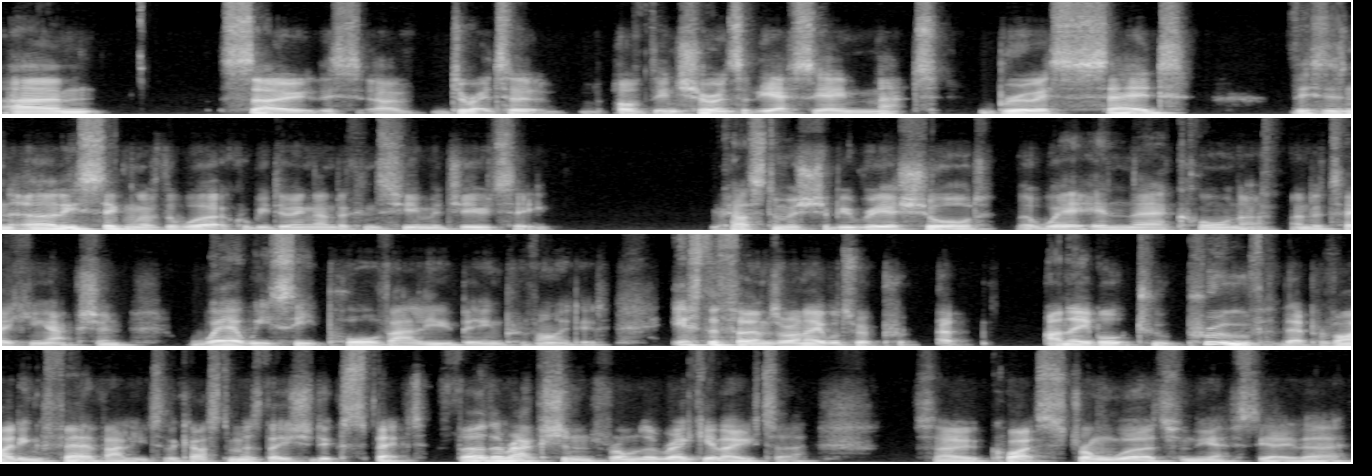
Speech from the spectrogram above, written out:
Um, so, this uh, director of insurance at the FCA, Matt Brewis, said this is an early signal of the work we'll be doing under consumer duty. Customers should be reassured that we're in their corner, undertaking action where we see poor value being provided. If the firms are unable to uh, unable to prove they're providing fair value to the customers, they should expect further action from the regulator. So, quite strong words from the FCA there.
